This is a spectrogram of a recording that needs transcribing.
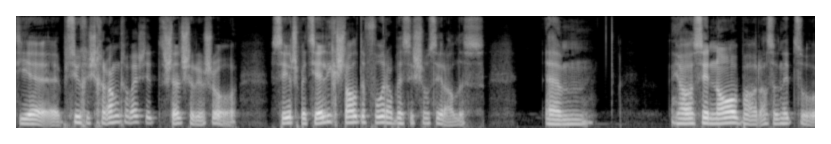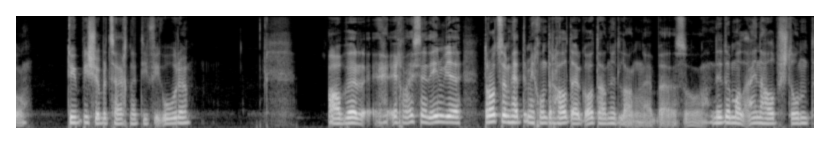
die äh, psychisch Kranken, weißt du, das stellst du dir ja schon sehr spezielle Gestalten vor, aber es ist schon sehr alles, ähm, ja, sehr nahbar, also nicht so typisch überzeichnete Figuren. Aber ich weiß nicht, irgendwie, trotzdem hätte mich unterhalten, er geht auch nicht lang, eben, so, nicht einmal eineinhalb Stunden.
